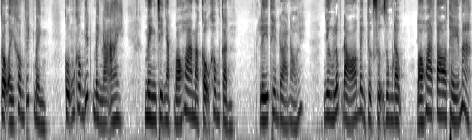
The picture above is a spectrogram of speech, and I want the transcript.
cậu ấy không thích mình, cũng không biết mình là ai. Mình chỉ nhặt bó hoa mà cậu không cần. Lý Thiên Đoá nói. Nhưng lúc đó mình thực sự rung động, bó hoa to thế mà.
